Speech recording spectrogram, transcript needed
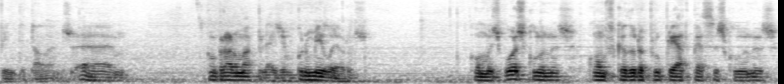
20 e tal anos, uh, compraram uma aparelhagem por mil euros, com umas boas colunas, com um amplificador apropriado para essas colunas,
